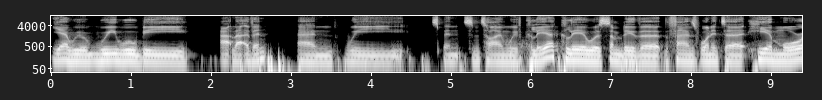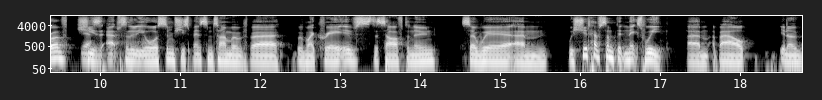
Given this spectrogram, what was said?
Yeah, we we will be at that event, and we spent some time with Kalia. Kalia was somebody that the fans wanted to hear more of. She's absolutely awesome. She spent some time with uh, with my creatives this afternoon. So we're um, we should have something next week um, about you know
